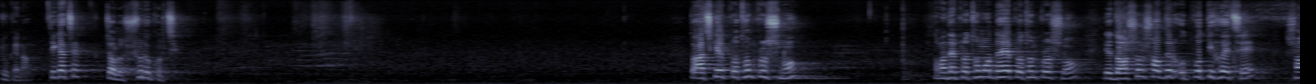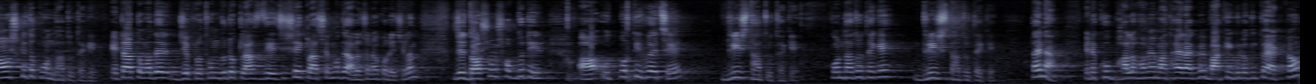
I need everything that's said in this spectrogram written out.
টুকে নাও। ঠিক আছে? চলো শুরু করছি। তো আজকের প্রথম প্রশ্ন তোমাদের প্রথম অধ্যায়ের প্রথম প্রশ্ন যে দর্শন শব্দের উৎপত্তি হয়েছে সংস্কৃত কোন ধাতু থেকে? এটা তোমাদের যে প্রথম দুটো ক্লাস দিয়েছি, সেই ক্লাসের মধ্যে আলোচনা করেছিলাম যে দর্শন শব্দটির উৎপত্তি হয়েছে দৃশ ধাতু থেকে। কোন ধাতু থেকে? দৃশ ধাতু থেকে। তাই না? এটা খুব ভালোভাবে মাথায় রাখবে, বাকিগুলো কিন্তু একটাও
